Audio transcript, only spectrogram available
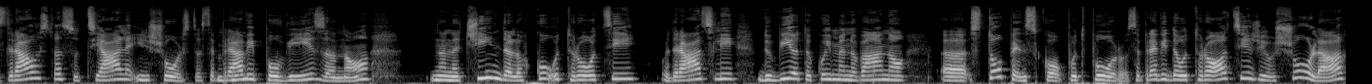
zdravstva, sociale in šolstva, se pravi mhm. povezano na način, da lahko otroci, odrasli, dobijo tako imenovano uh, stopensko podporo, se pravi, da otroci že v šolah,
